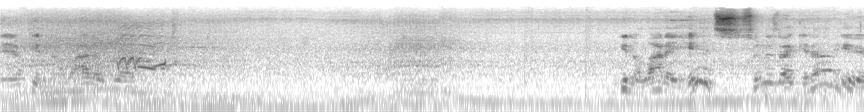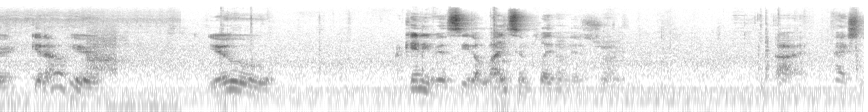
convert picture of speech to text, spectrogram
Yeah, I'm getting a lot of uh, getting a lot of hits as soon as I get out of here. Get out here. Yo. I can't even see the license plate on this joint. Alright, actually.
